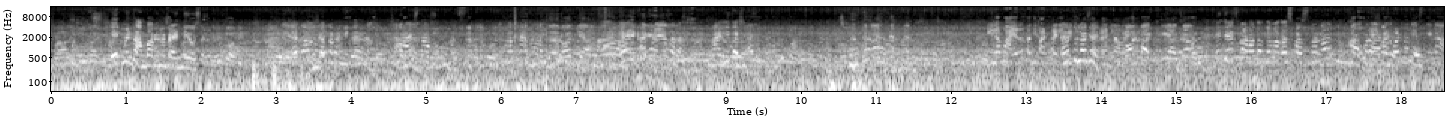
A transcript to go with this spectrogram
एक मिनट थांबा अभी मैं बैंड नहीं हो सकती. अभी तिला बाहेरच आधी पाठवायला तुला मी तेच म्हणत होते मगासपासनं ना की आपण ना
